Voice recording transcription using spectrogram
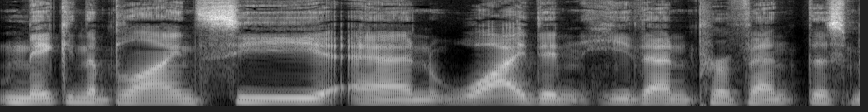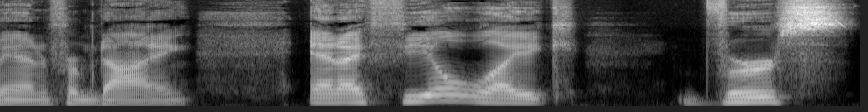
making the blind see, and why didn't he then prevent this man from dying? And I feel like verse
